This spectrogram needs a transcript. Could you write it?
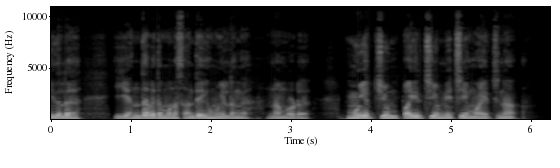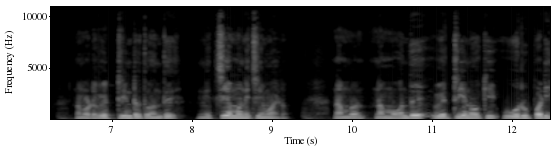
இதில் எந்த விதமான சந்தேகமும் இல்லைங்க. நம்மளோட முயற்சியும் பயிற்சியும் நிச்சயம் ஆயிடுச்சுன்னா நம்மளோட வெற்றின்றது வந்து நிச்சயமாக நிச்சயமாயிடும். நம்ம நம்ம வந்து வெற்றியை நோக்கி ஒரு படி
